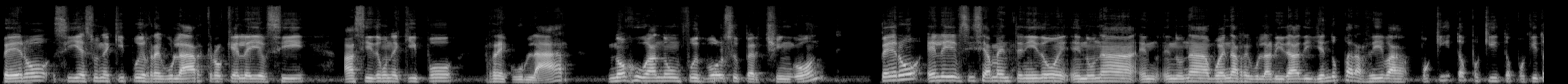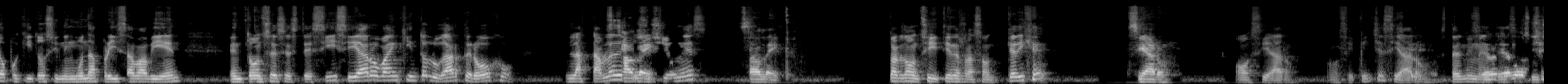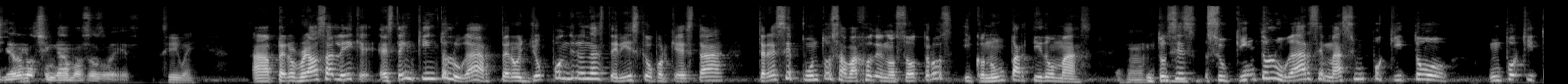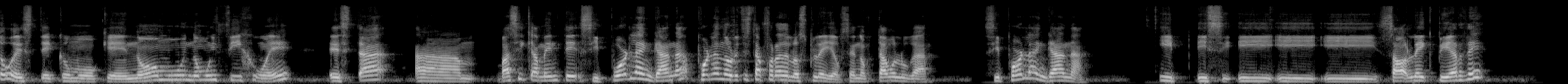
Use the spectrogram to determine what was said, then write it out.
pero sí es un equipo irregular. Creo que el AFC ha sido un equipo regular, no jugando un fútbol súper chingón, pero el AFC se ha mantenido en una, en, en, una buena regularidad y yendo para arriba, poquito a poquito, poquito a poquito, sin ninguna prisa, va bien. Entonces, este, sí, Seattle va en quinto lugar, pero ojo, la tabla de Salt posiciones. Salt Lake. Perdón, sí, tienes razón. ¿Qué dije? Seattle. Oh, Seattle. Oh, sí, pinche Seattle. Sí. Está en mi mente. Ya, nos, ya no nos chingamos esos güeyes. Sí, güey. Uh, pero Real Salt Lake está en quinto lugar, pero yo pondría un asterisco porque está 13 puntos abajo de nosotros y con un partido más. Uh -huh. Entonces, su quinto lugar se me hace un poquito, un poquito, este, como que no muy, no muy fijo, ¿eh? Está, um, básicamente, si Portland gana, Portland ahorita está fuera de los playoffs, en octavo lugar. Si Portland gana y, y, y, y, Salt Lake pierde,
